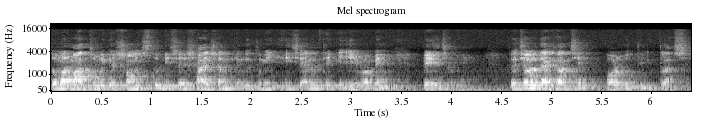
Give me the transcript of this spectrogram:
তোমার মাধ্যমিকের সমস্ত বিষয়ে সাজেশন কিন্তু তুমি এই চ্যানেল থেকে এইভাবে পেয়ে যাবে। তো চলো দেখা হচ্ছে পরবর্তী ক্লাসে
